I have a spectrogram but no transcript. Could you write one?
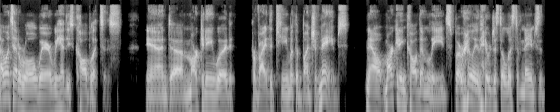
I once had a role where we had these call blitzes, and uh, marketing would provide the team with a bunch of names. Now, marketing called them leads, but really they were just a list of names that,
